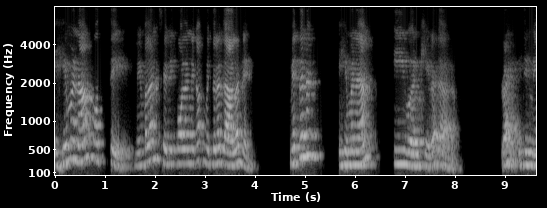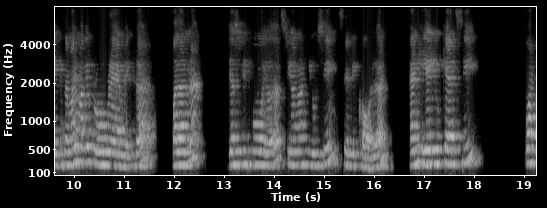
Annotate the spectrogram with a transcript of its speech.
එහෙමනම් ඔත්තේ මේ බලන්න semicolon එකක් මෙතන දාලා නැහැ. මෙතන එහෙමනම් even කියලා දාලා. right ඉතින් මේක තමයි මගේ program එක. බලන්න just before else you are not using semicolon and here you can see what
